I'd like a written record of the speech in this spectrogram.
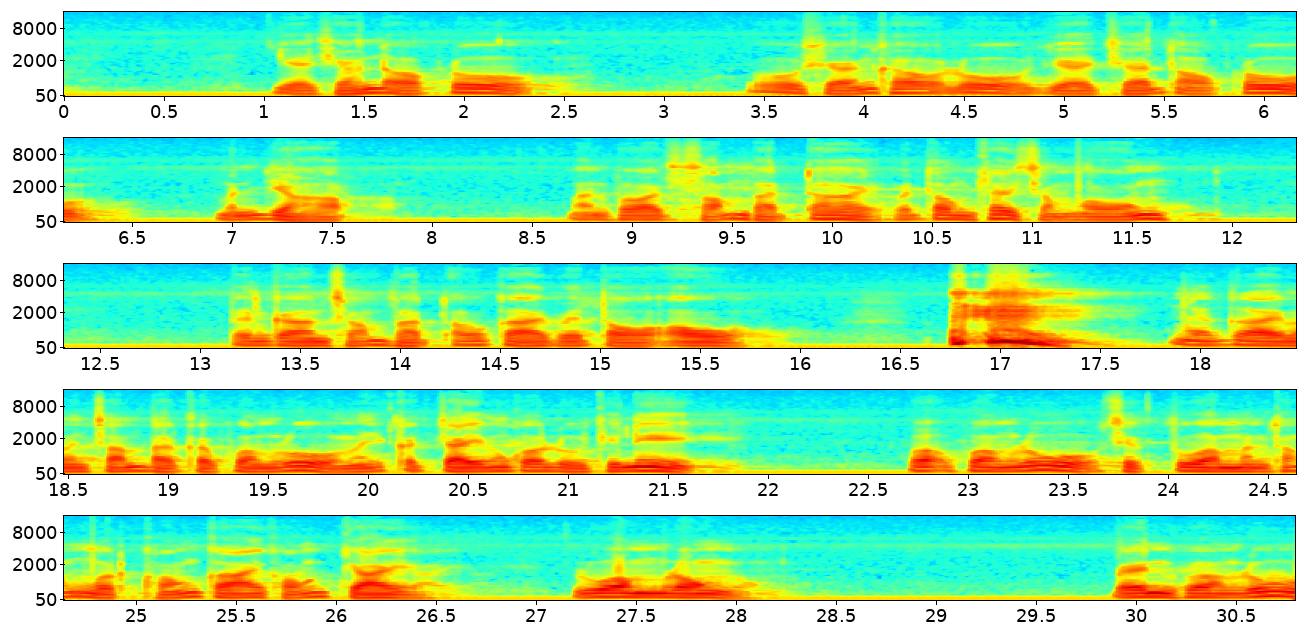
เหยื่อเฉินออกรู้รู้เฉินเข้ารู้เหยื่อเฉินออกรู้มันหยาบ มันพอสัมผัสได้มันต้องใช้สมอง เป็นการสัมผัสเอากายไปต่อเอาเมื่อกายมันสัมผัสกับความรู้มันก็ใจมันก็รู้ที่นี่ เพราะความรู้สึกตัวมันทั้งหมดของกายของใจ รวมลง เป็นความรู้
